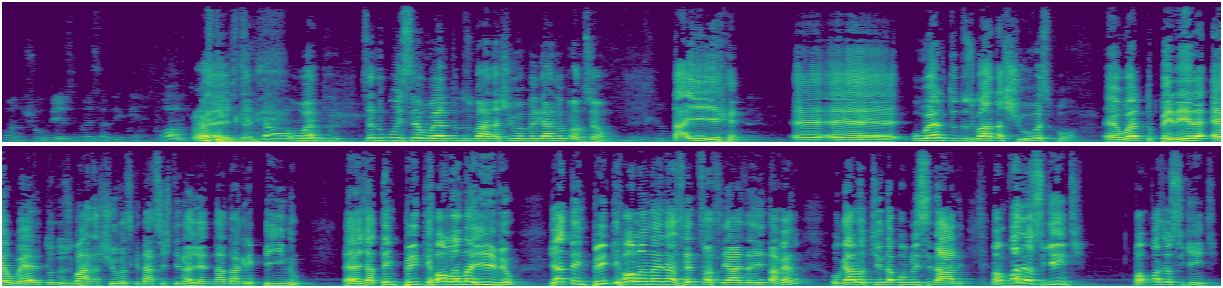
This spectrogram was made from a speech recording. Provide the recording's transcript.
Quando chover, você vai saber quem é. Presta. Então, o Wellington, você não conheceu o Wellington dos guarda-chuvas, obrigado, viu, produção? Tá aí. É, é, o Wellington dos guarda-chuvas, pô. É o Wellington Pereira, é o Wellington dos guarda-chuvas que tá assistindo a gente lá do Agripino. É, já tem print rolando aí, viu? Já tem print rolando aí nas redes sociais aí, tá vendo? O garotinho da publicidade. Vamos fazer o seguinte. Vamos fazer o seguinte.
